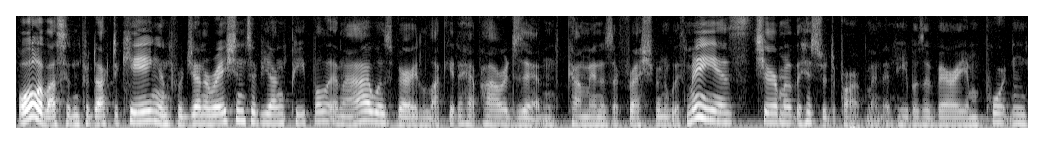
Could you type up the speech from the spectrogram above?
all of us and for Dr. King and for generations of young people. And I was very lucky to have Howard Zinn come in as a freshman with me as chairman of the history department. And he was a very important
